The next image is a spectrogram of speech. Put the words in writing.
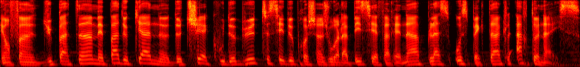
Et enfin, du patin, mais pas de canne, de check ou de but. Ces deux prochains jours à la BCF Arena, place au spectacle Art Ice.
